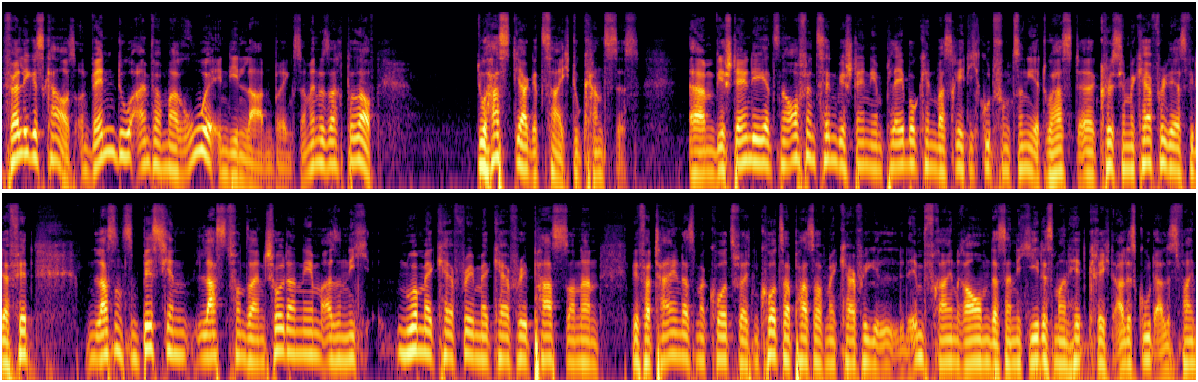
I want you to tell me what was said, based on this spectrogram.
Völliges Chaos. Und wenn du einfach mal Ruhe in den Laden bringst und wenn du sagst, pass auf, du hast ja gezeigt, du kannst es. Ähm, wir stellen dir jetzt eine Offense hin, wir stellen dir ein Playbook hin, was richtig gut funktioniert. Du hast äh, Christian McCaffrey, der ist wieder fit. Lass uns ein bisschen Last von seinen Schultern nehmen, also nicht nur McCaffrey, McCaffrey Pass, sondern wir verteilen das mal kurz, vielleicht ein kurzer Pass auf McCaffrey im freien Raum, dass er nicht jedes Mal einen Hit kriegt, alles gut, alles fein.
